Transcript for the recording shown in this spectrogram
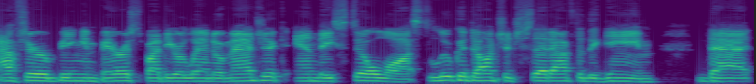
After being embarrassed by the Orlando Magic, and they still lost. Luka Doncic said after the game that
